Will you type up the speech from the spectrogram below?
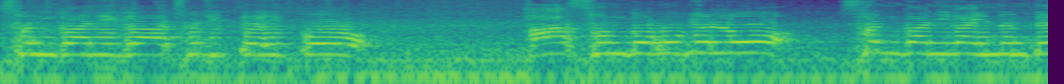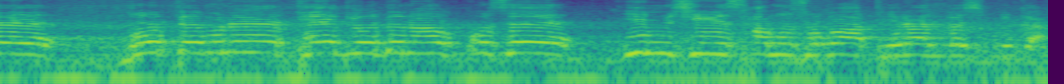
선관위가 조직되어 있고 각 선거구별로 선관위가 있는데 뭐 때문에 189곳의 임시 사무소가 필요한 것입니까?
